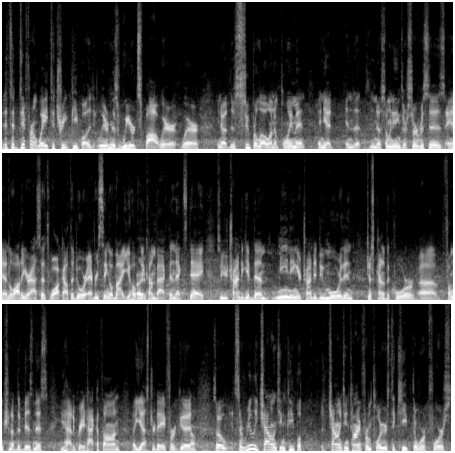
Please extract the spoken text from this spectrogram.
It's a different way to treat people. We're in this weird spot where, where you know, there's super low unemployment, and yet in the, you know, so many things are services, and a lot of your assets walk out the door every single night, you hope right. they come back the next day. So you're trying to give them meaning, you're trying to do more than just kind of the core uh, function of the business. You had a great hackathon uh, yesterday for good. Oh. So it's a really challenging people, a challenging time for employers to keep their workforce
